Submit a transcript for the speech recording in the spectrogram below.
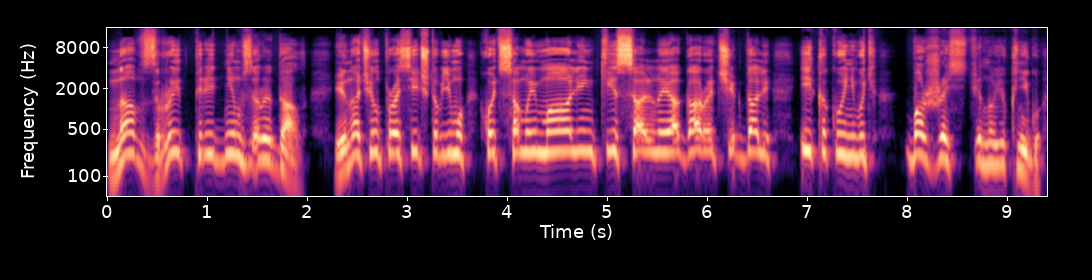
навзрыд перед ним зарыдал и начал просить, чтобы ему хоть самый маленький сальный агарочек дали и какой-нибудь божественную книгу.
